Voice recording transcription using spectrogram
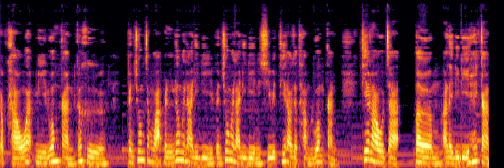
กับเขาอะมีร่วมกันก็คือเป็นช่วงจังหวะเป็นเรื่องเวลาดีๆ เป็นช่วงเวลาดีๆ ในชีวิตที่เราจะทำร่วมกัน ที่เราจะเติมอะไรดีๆ ให้กัน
